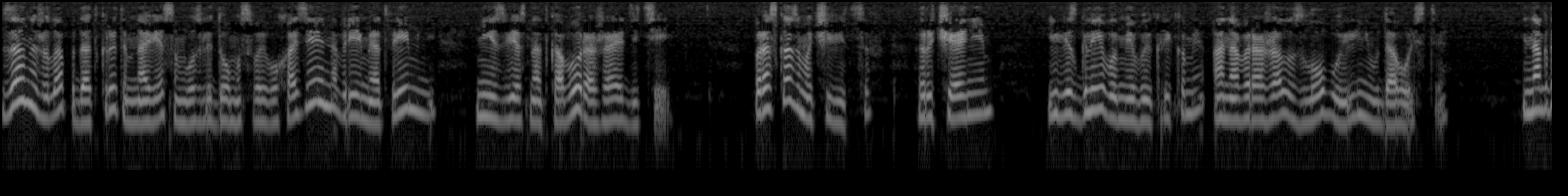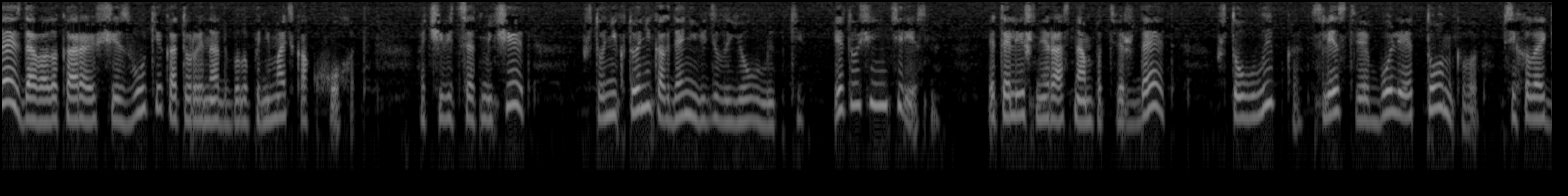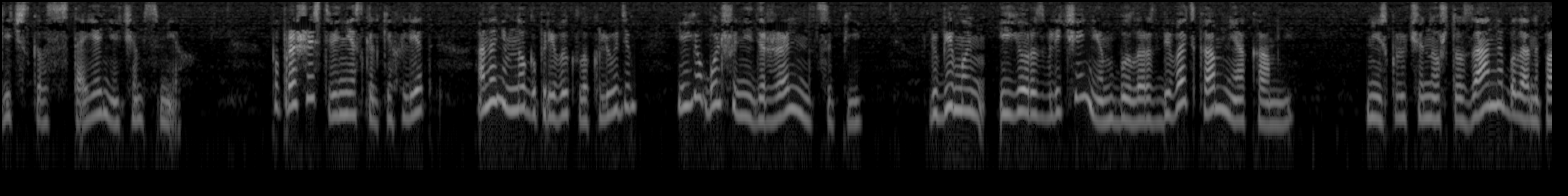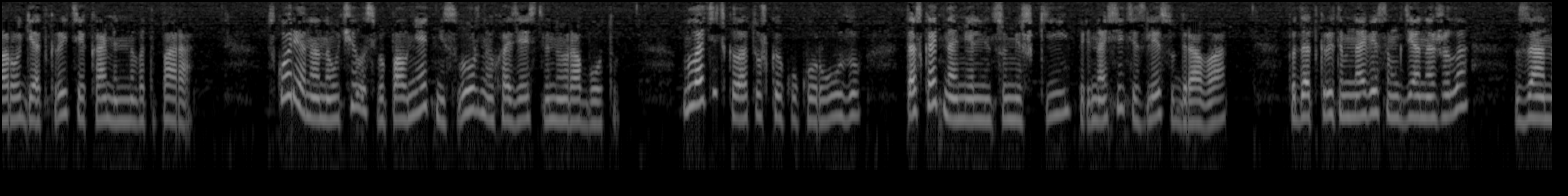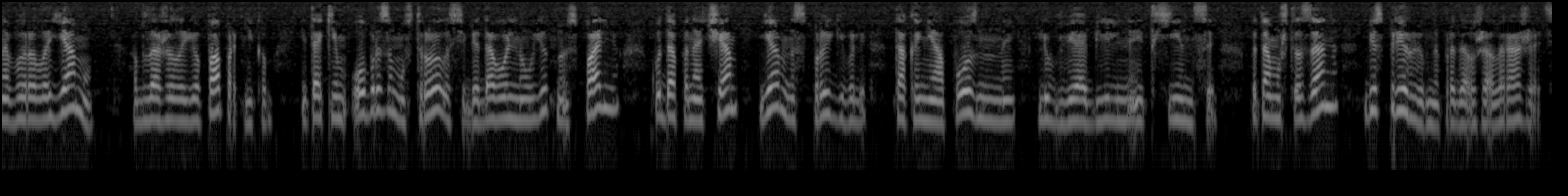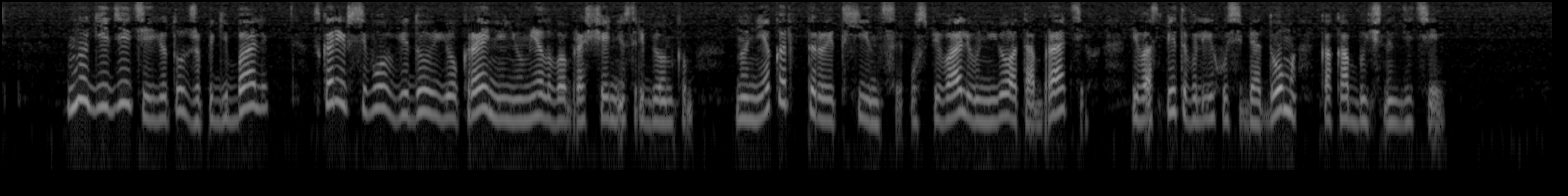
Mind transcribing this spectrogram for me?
Зана жила под открытым навесом возле дома своего хозяина, время от времени, неизвестно от кого, рожая детей. По рассказам очевидцев, рычанием и визгливыми выкриками она выражала злобу или неудовольствие. Иногда издавала карающие звуки, которые надо было понимать как хохот. Очевидцы отмечают, что никто никогда не видел ее улыбки. Это очень интересно. Это лишний раз нам подтверждает, что улыбка – следствие более тонкого психологического состояния, чем смех. По прошествии нескольких лет она немного привыкла к людям, ее больше не держали на цепи. Любимым ее развлечением было разбивать камни о камни. Не исключено, что Занна была на пороге открытия каменного топора. Вскоре она научилась выполнять несложную хозяйственную работу. Молотить колотушкой кукурузу, таскать на мельницу мешки, переносить из лесу дрова. Под открытым навесом, где она жила, Зана вырыла яму, обложила ее папоротником и таким образом устроила себе довольно уютную спальню, куда по ночам явно спрыгивали так и неопознанные любвеобильные тхинцы — потому что Зана беспрерывно продолжала рожать. Многие дети ее тут же погибали, скорее всего, ввиду ее крайне неумелого обращения с ребенком, но некоторые тхинцы успевали у нее отобрать их и воспитывали их у себя дома, как обычных детей.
